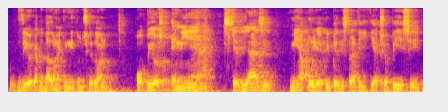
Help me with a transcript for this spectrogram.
δύο εκατοντάδων ακινήτων σχεδόν, ο οποίος ενιαία σχεδιάζει μια πολυεπίπεδη στρατηγική αξιοποίηση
